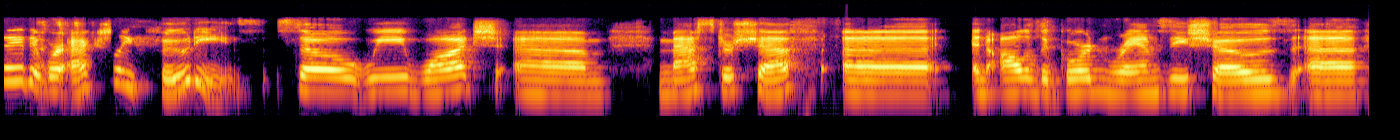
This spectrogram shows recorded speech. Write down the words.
say that we're actually foodies. So we watch um, Master Chef uh, and all of the Gordon Ramsay shows. Uh,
